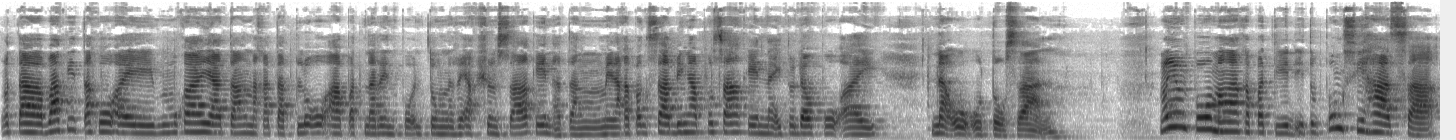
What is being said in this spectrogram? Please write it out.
At ah, bakit ako ay mukha yata ang nakatatlo o apat na rin po itong reaction sa akin at ang may nakapagsabi nga po sa akin na ito daw po ay nauutosan. Ngayon po mga kapatid, ito pong si Hasa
